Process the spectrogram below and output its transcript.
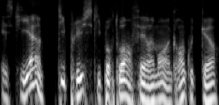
Est-ce qu'il y a un petit plus qui, pour toi, en fait vraiment un grand coup de cœur?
